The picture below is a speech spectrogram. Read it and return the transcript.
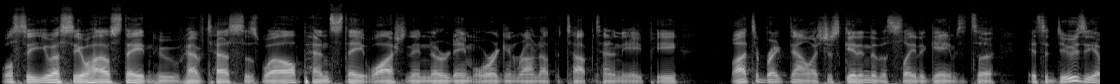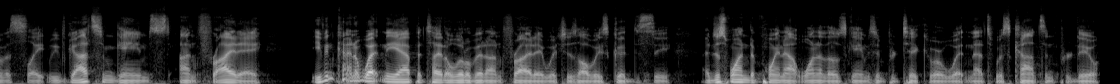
we'll see USC, Ohio State, who have tests as well. Penn State, Washington, Notre Dame, Oregon round out the top ten in the AP. A lot to break down. Let's just get into the slate of games. It's a it's a doozy of a slate. We've got some games on Friday, even kind of whetting the appetite a little bit on Friday, which is always good to see. I just wanted to point out one of those games in particular, Whit, and that's Wisconsin Purdue.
